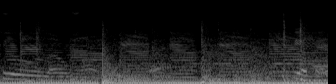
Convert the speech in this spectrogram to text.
Too low volume, but should be okay.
